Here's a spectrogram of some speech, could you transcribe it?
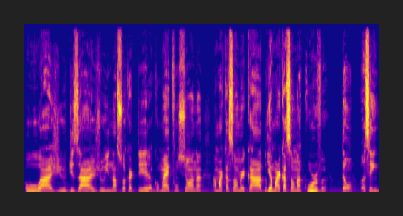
o ágil e o deságio na sua carteira, como é que funciona a marcação a mercado e a marcação na curva. Então, assim,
